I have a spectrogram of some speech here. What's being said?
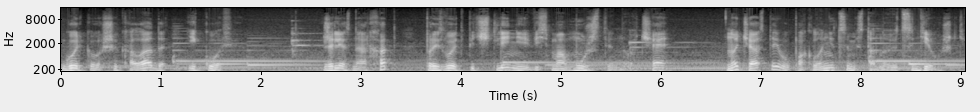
горького шоколада и кофе. Железный архат производит впечатление весьма мужественного чая, но часто его поклонницами становятся девушки.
